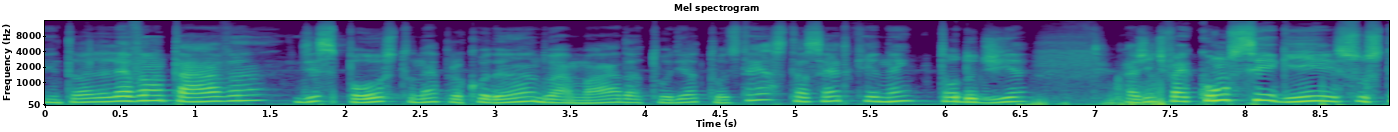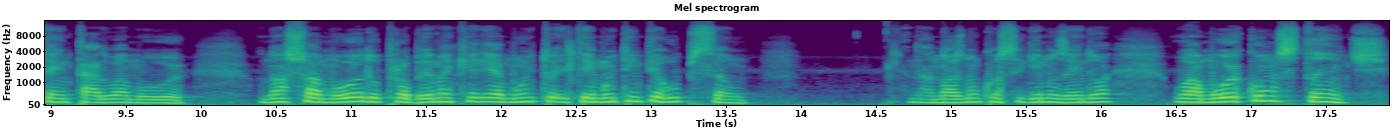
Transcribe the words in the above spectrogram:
Então ele levantava disposto, né, procurando amar a tudo e a todos. Está certo que nem todo dia a gente vai conseguir sustentar o amor. O nosso amor, o problema é que ele é muito, ele tem muita interrupção. Nós não conseguimos ainda o amor constante.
